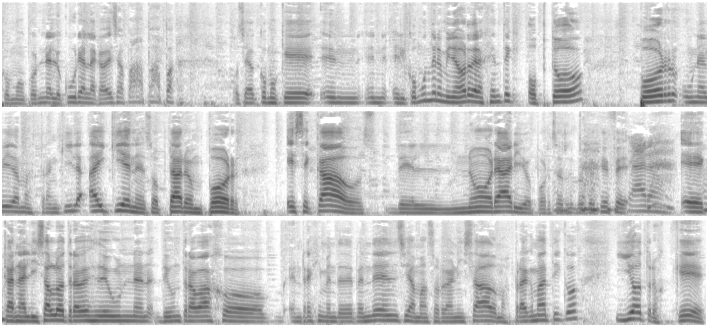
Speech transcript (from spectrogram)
como con una locura en la cabeza, pa, pa, pa. O sea, como que en el común denominador de la gente optó por una vida más tranquila. Hay quienes optaron por ese caos del no horario por ser su propio jefe, Claro. eh, canalizarlo a través de un, de un trabajo en régimen de dependencia, más organizado, más pragmático, y otros que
